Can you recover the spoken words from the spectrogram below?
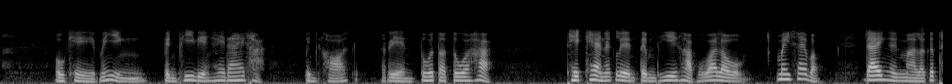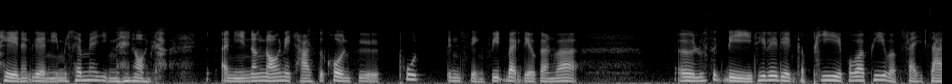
โอเคแม่หญิงเป็นพี่เลี้ยงให้ได้ค่ะ เป็นคอร์สเรียนตัวต่อตัวค่ะเทคแคร์นักเรียนเต็มที่ค่ะ เพราะว่าเราไม่ใช่แบบได้เงินมาแล้วก็เทนักเรียนนี้ไม่ใช่แม่หญิงแน่นอนค่ะ อันนี้น้องๆในคลาสทุกคนคือพูดเป็นเสียงฟีดแบ็กเดียวกันว่า เออรู้สึกดีที่ได้เรียนกับพี่ เพราะว่าพี่แบบใส่ใจ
